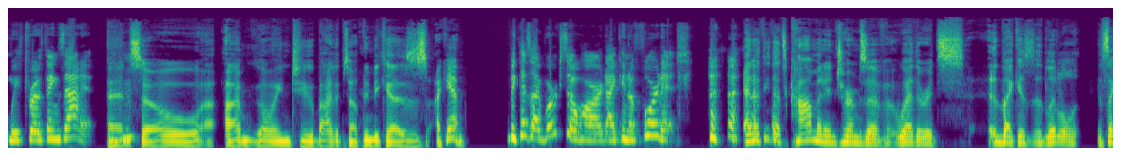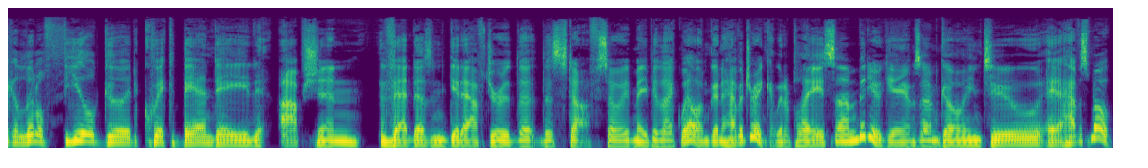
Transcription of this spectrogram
we throw things at it. And mm-hmm. so uh, I'm going to buy them something because I can because I've worked so hard, I can afford it. and I think that's common in terms of whether it's like it's a little, it's like a little feel good, quick band aid option that doesn't get after the the stuff. So it may be like, well, I'm going to have a drink. I'm going to play some video games. I'm going to eh, have a smoke.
